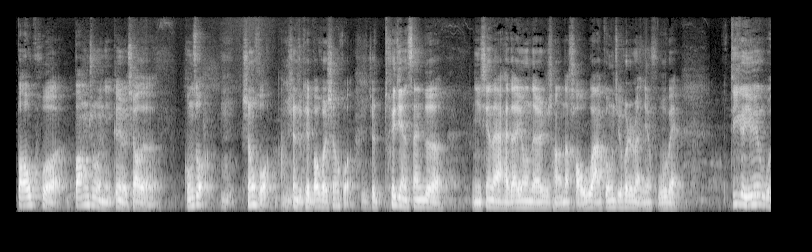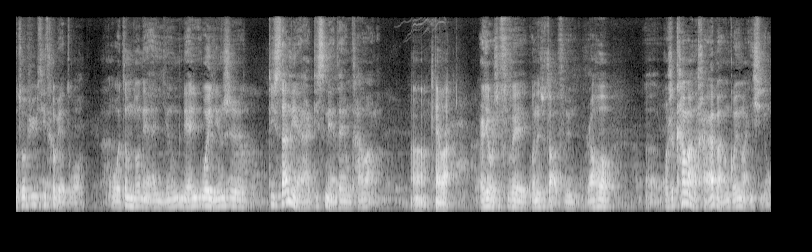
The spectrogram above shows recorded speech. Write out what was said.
包括帮助你更有效的工作、嗯、生活啊，甚至可以包括生活，就推荐三个你现在还在用的日常的好物啊、工具或者软件服务呗。第一个，因为我做 PPT 特别多，我这么多年已经连我已经是第三年还是第四年在用 Canva 了，嗯，Canva，而且我是付费国内最早的付费用户，然后呃，我是 Canva 的海外版和国内版一起用，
